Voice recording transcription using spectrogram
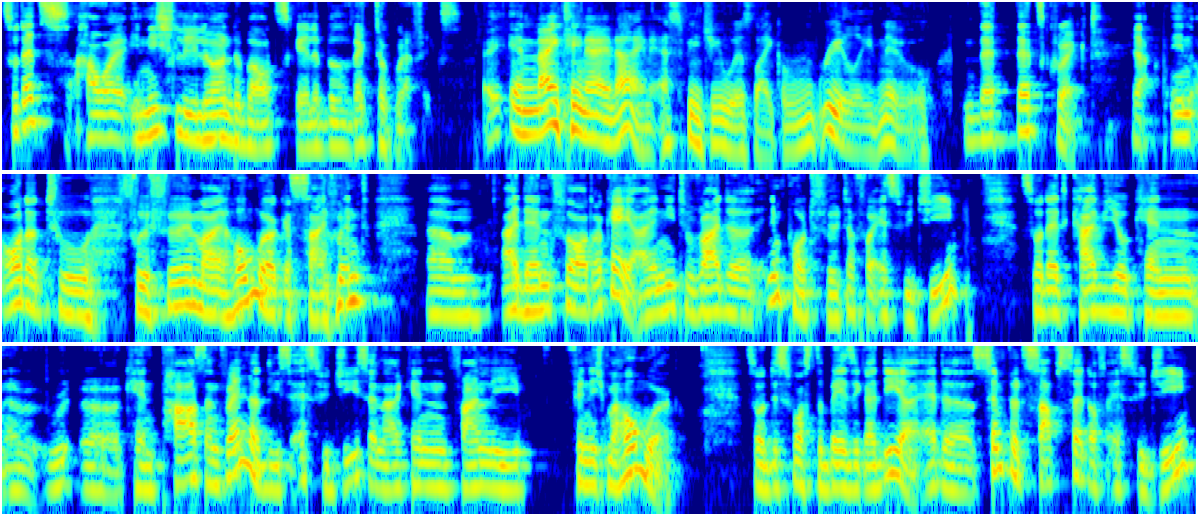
So that's how I initially learned about Scalable Vector Graphics. In 1999, SVG was like really new. That that's correct. Yeah. In order to fulfill my homework assignment, um, I then thought, okay, I need to write an import filter for SVG so that Kivio can uh, uh, can parse and render these SVGs, and I can finally finish my homework. So this was the basic idea: add a simple subset of SVG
